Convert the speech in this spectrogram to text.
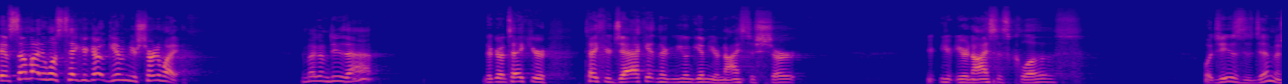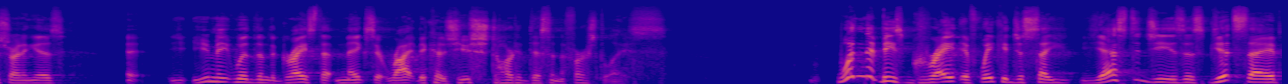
if somebody wants to take your coat, give them your shirt away. Am I going to do that? They're going to take your, take your jacket and they're going to give them your nicest shirt, your, nicest clothes. What Jesus is demonstrating is eh, you meet with them the grace that makes it right because you started this in the first place. Wouldn't it be great if we could just say yes to Jesus, get saved,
